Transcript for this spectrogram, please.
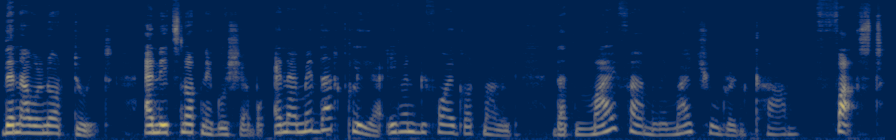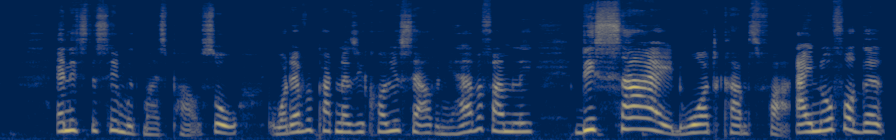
then I will not do it. And it's not negotiable. And I made that clear even before I got married that my family, my children come first. And it's the same with my spouse. So, whatever partners you call yourself and you have a family, decide what comes first. I know for the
